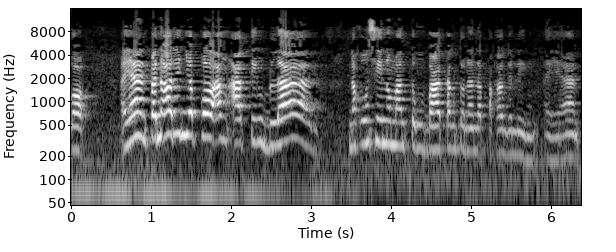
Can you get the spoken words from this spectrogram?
po. Ayan, panoorin nyo po ang ating vlog na kung sino man tong batang to na napakagaling. Ayan.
